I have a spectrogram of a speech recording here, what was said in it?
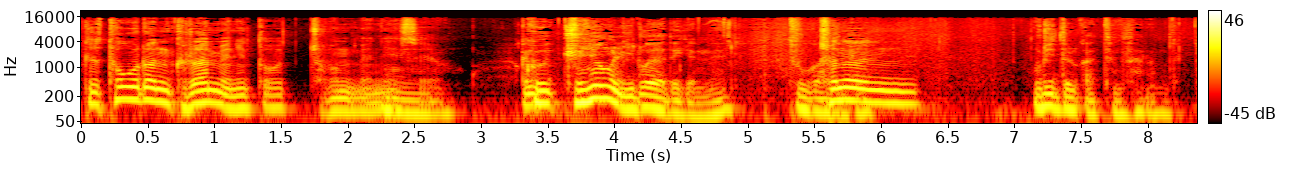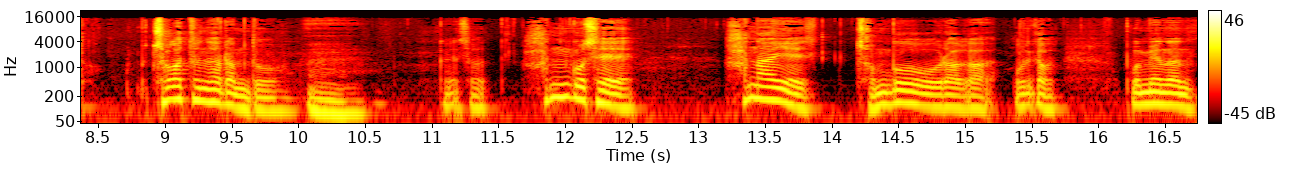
그래서 토굴은 그런 면이 또 좋은 면이 음. 있어요. 그 균형을 이루어야 되겠네. 두 가지. 저는 우리들 같은 사람들도. 저 같은 사람도. 음. 그래서 한 곳에 하나의 전부라가 우리가 보면은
